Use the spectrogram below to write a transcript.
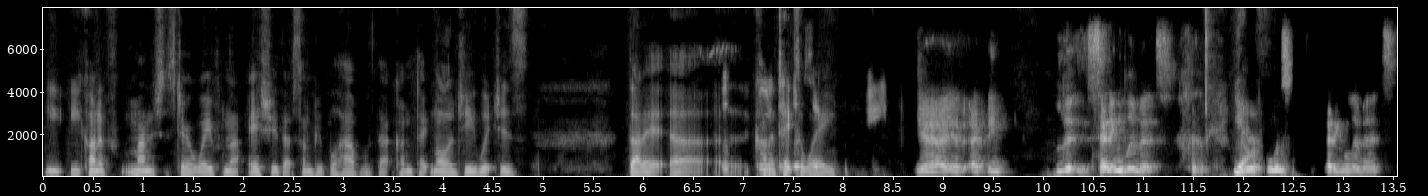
you you kind of manage to steer away from that issue that some people have with that kind of technology, which is that it uh, kind of takes away. Yeah, I I think li- setting limits. Yes. we were forced to setting limits,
